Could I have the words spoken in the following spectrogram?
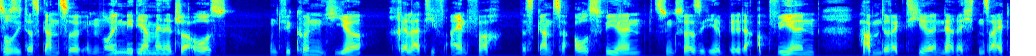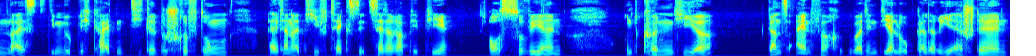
So sieht das Ganze im neuen Media Manager aus und wir können hier relativ einfach das Ganze auswählen bzw. hier Bilder abwählen, haben direkt hier in der rechten Seitenleiste die Möglichkeiten Titel, Beschriftungen, Alternativtext etc. pp. auszuwählen und können hier ganz einfach über den Dialog Galerie erstellen,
